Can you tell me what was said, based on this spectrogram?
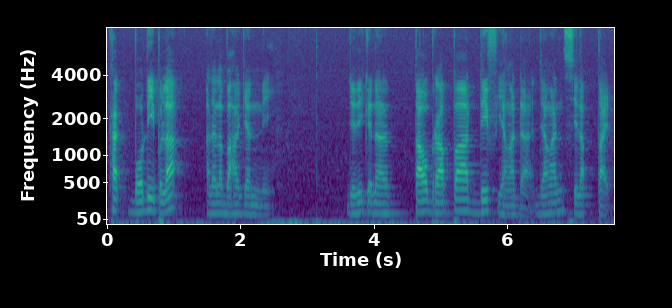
cut body pula adalah bahagian ni. Jadi kena tahu berapa div yang ada. Jangan silap type.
